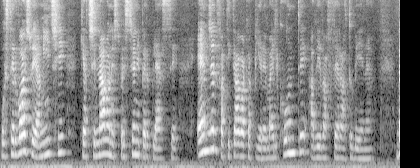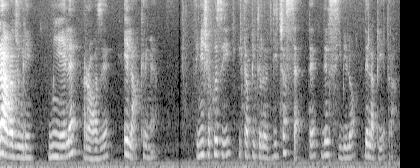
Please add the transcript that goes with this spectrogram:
Osservò i suoi amici che accennavano espressioni perplesse. Angel faticava a capire, ma il conte aveva afferrato bene. Brava Julie! Miele, rose e lacrime. Finisce così il capitolo 17 del Sibilo della pietra.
